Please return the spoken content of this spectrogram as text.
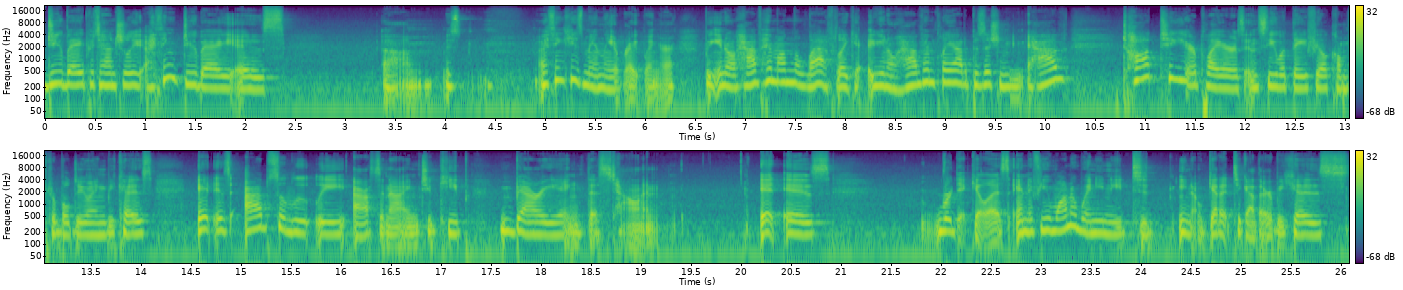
Dubé potentially. I think Dubé is, um, is I think he's mainly a right winger, but you know, have him on the left, like you know, have him play out of position, have talk to your players and see what they feel comfortable doing because it is absolutely asinine to keep burying this talent. It is ridiculous. And if you want to win, you need to, you know, get it together because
